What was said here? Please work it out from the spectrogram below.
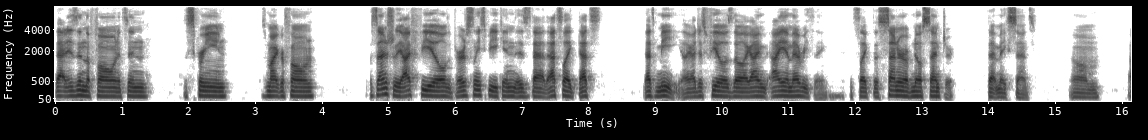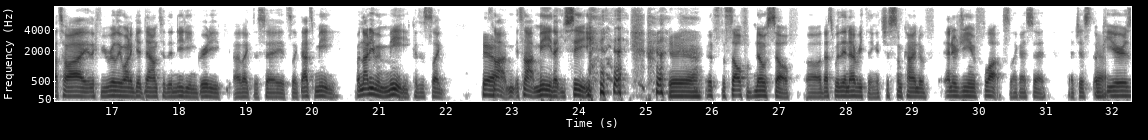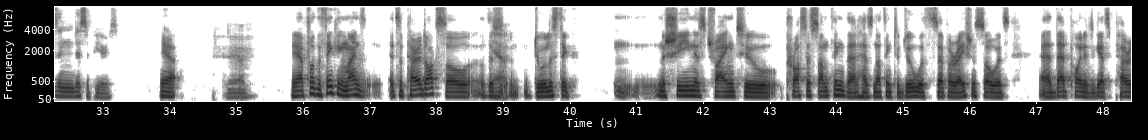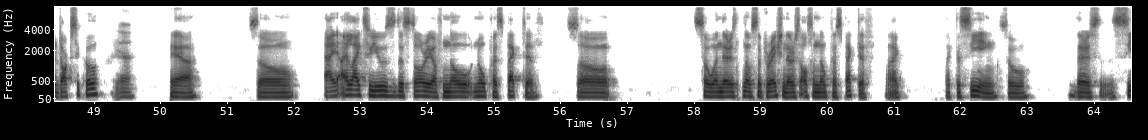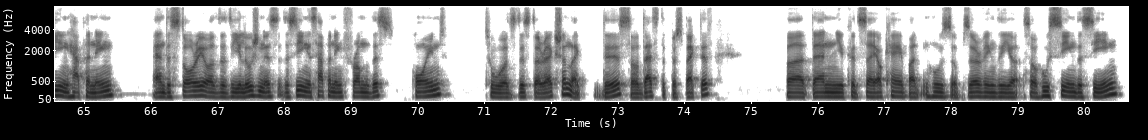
That is in the phone. It's in the screen. This microphone. Essentially, I feel, personally speaking, is that that's like that's that's me. Like I just feel as though like I I am everything. It's like the center of no center. If that makes sense. Um, that's how I, if you really want to get down to the nitty and gritty, I like to say it's like that's me, but not even me because it's like it's yeah not it's not me that you see. yeah yeah It's the self of no self. Uh, that's within everything. It's just some kind of energy in flux, like I said, that just Yeah. appears and disappears. yeah Yeah. Yeah, for the thinking mind, it's a paradox. So this Yeah. dualistic mm, machine is trying to process something that has nothing to do with separation. So it's at that point it gets paradoxical. Yeah. Yeah. So I, I like to use the story of no no perspective. So so when there is no separation, there is also no perspective, like like the seeing. So there's seeing happening, and the story or the, the illusion is the seeing is happening from this point towards this direction, like this. So that's the perspective. But then you could say, okay, but who's observing the, uh, so who's seeing the seeing?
